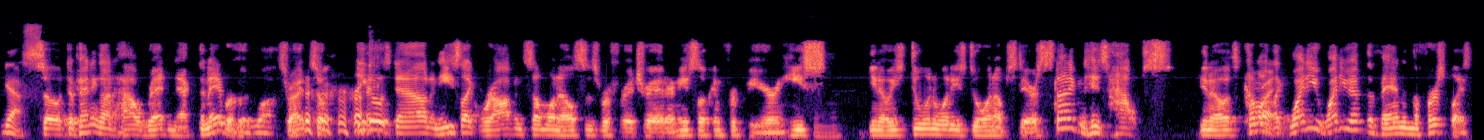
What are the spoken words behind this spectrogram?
Yes. So depending on how redneck the neighborhood was, right? So he goes down and he's like robbing someone else's refrigerator and he's looking for beer and he's, mm-hmm. you know, he's doing what he's doing upstairs. It's not even his house. You know, it's come on, Right. like why do you why do you have the van in the first place?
